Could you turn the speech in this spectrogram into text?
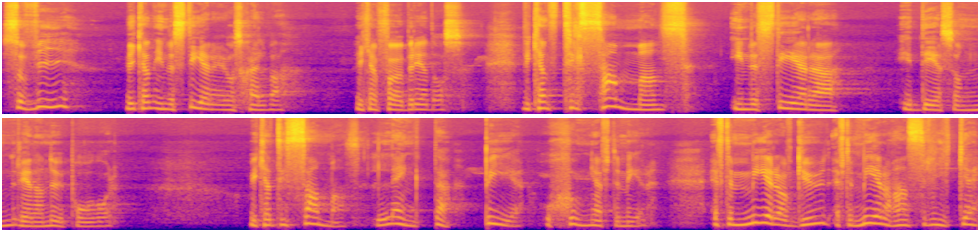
Så vi, vi kan investera i oss själva. Vi kan förbereda oss. Vi kan tillsammans investera i det som redan nu pågår. Vi kan tillsammans längta, be och sjunga efter mer. Efter mer av Gud, efter mer av hans rike,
